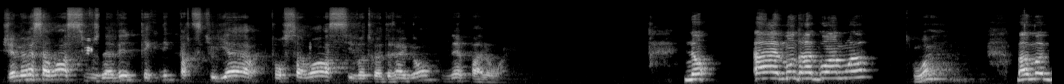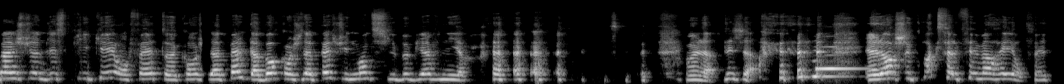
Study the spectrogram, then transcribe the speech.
J'aimerais savoir si vous avez une technique particulière pour savoir si votre dragon n'est pas loin. Non. Ah, mon dragon à moi? Ouais. Bah, moi, ben, je viens de l'expliquer, en fait, euh, quand je l'appelle. D'abord, quand je l'appelle, je lui demande s'il veut bien venir. voilà, déjà. Et alors, je crois que ça le fait marrer, en fait.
